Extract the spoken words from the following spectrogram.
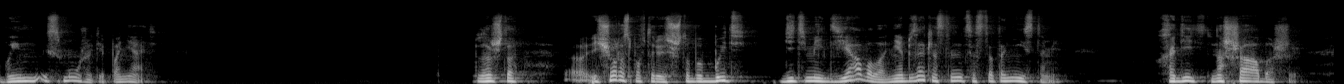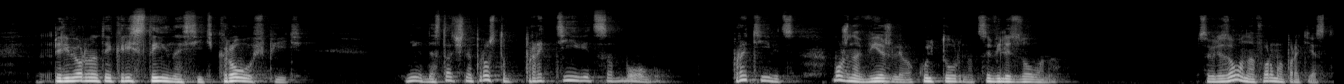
вы им и сможете понять. Потому что, э, еще раз повторюсь, чтобы быть детьми дьявола, не обязательно становиться сатанистами, ходить на шабаши, перевернутые кресты носить, кровь пить. Нет, достаточно просто противиться Богу. Противиться. Можно вежливо, культурно, цивилизованно. Цивилизованная форма протеста.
